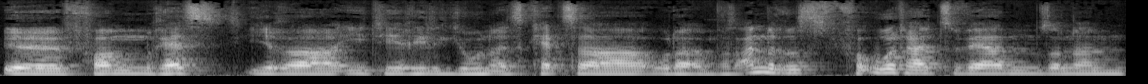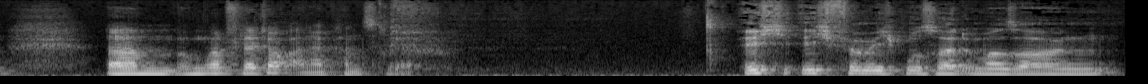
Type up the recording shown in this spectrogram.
äh, vom Rest ihrer IT-Religion als Ketzer oder irgendwas anderes verurteilt zu werden, sondern ähm, irgendwann vielleicht auch anerkannt zu werden. Ich, ich für mich muss halt immer sagen,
